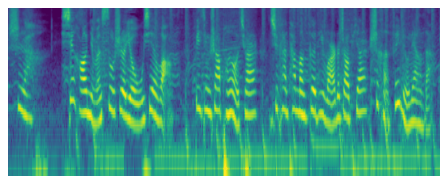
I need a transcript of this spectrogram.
是啊，幸好你们宿舍有无线网。毕竟刷朋友圈去看他们各地玩的照片是很费流量的。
